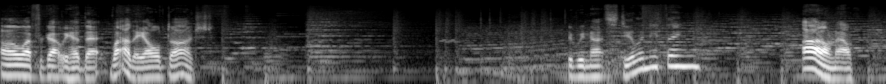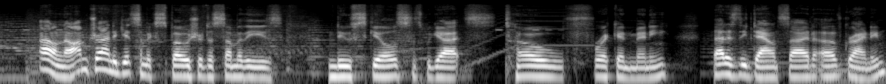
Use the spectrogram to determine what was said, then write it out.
Oh, I forgot we had that. Wow, they all dodged. Did we not steal anything? I don't know. I don't know. I'm trying to get some exposure to some of these new skills since we got so freaking many. That is the downside of grinding.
